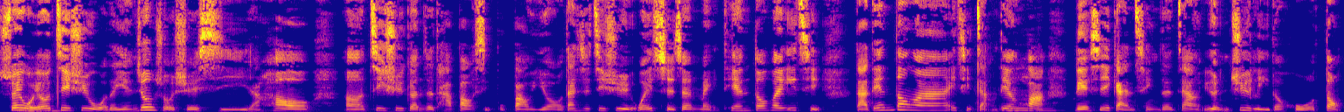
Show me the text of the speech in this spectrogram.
所以我又继续我的研究所学习，然后呃继续跟着他报喜不报忧，但是继续维持着每天都会一起打电动啊，一起讲电话、嗯联系感情的这样远距离的活动。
